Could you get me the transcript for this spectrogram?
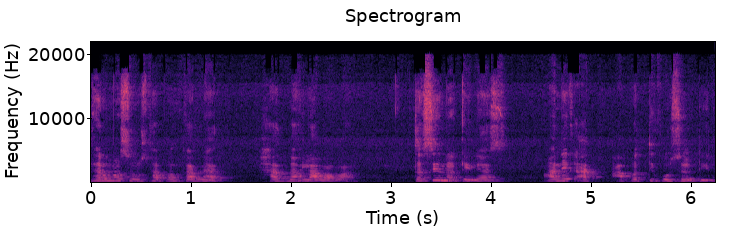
धर्म संस्थापन करण्यात हातभार लावावा. तसे न केल्यास अनेक आ आपत्ती कोसळतील.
